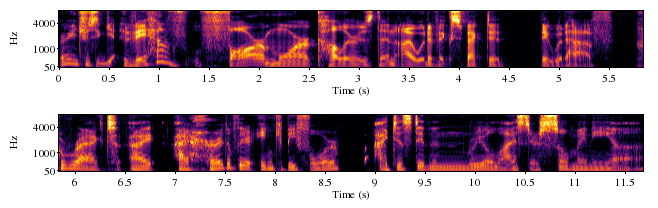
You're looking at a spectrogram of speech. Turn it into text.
Very interesting. Yeah, they have far more colors than I would have expected they would have. Correct. I I heard of their ink before. I just didn't realize there's so many uh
